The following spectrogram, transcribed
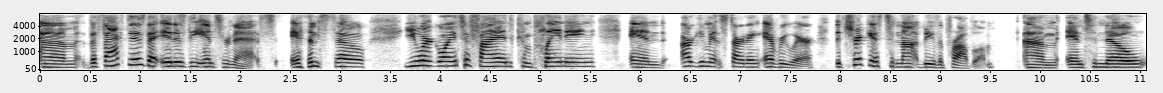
um, the fact is that it is the internet. And so you are going to find complaining and arguments starting everywhere. The trick is to not be the problem. Um, and to know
